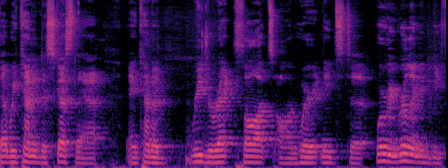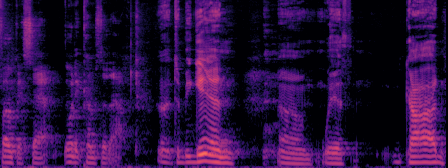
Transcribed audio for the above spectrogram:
that we kind of discuss that and kind of redirect thoughts on where it needs to where we really need to be focused at when it comes to that. Uh, to begin um, with, God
